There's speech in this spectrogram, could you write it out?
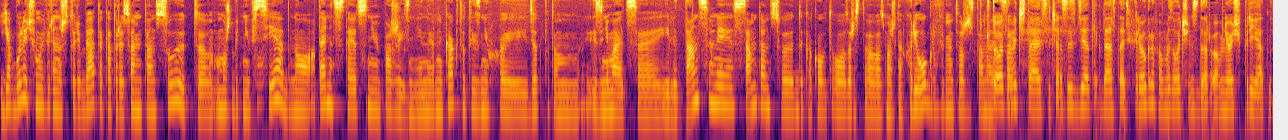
Я более чем уверена, что ребята, которые с вами танцуют, э, может быть, не все, но танец остается с ними по жизни. И наверняка кто-то из них идет потом и занимается или танцами, сам танцует до какого-то возраста, возможно, хореографами тоже становится. Кто-то мечтает сейчас из деток, да, стать хореографом. Это очень здорово, мне очень приятно.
